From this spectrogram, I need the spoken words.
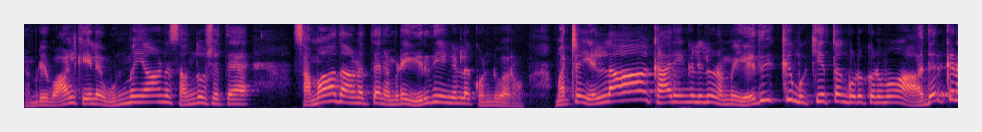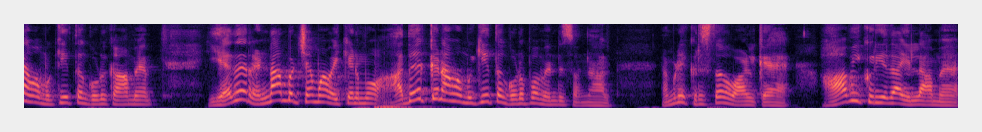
நம்முடைய வாழ்க்கையில் உண்மையான சந்தோஷத்தை சமாதானத்தை நம்முடைய இருதயங்களில் கொண்டு வரும். மற்ற எல்லா காரியங்களிலும் நம்ம எதுக்கு முக்கியத்துவம் கொடுக்கணுமோ அதற்கு நம்ம முக்கியத்துவம் கொடுக்காம எதை ரெண்டாம் பட்சமாக வைக்கணுமோ அதற்கு நாம் முக்கியத்துவம் கொடுப்போம் என்று சொன்னால் நம்முடைய கிறிஸ்தவ வாழ்க்கை ஆவிக்குரியதாக இல்லாமல்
